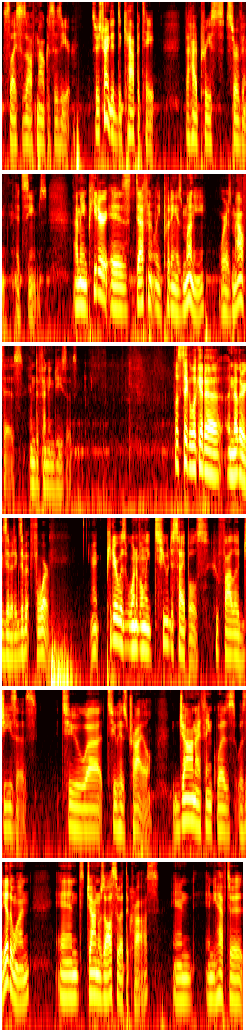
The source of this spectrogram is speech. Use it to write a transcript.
slices off Malchus's ear. So he's trying to decapitate the high priest's servant, it seems. I mean, Peter is definitely putting his money where his mouth is in defending Jesus. Let's take a look at a, uh, another exhibit, Exhibit 4. Right? Peter was one of only two disciples who followed Jesus to uh, to his trial. John, I think, was was the other one, and John was also at the cross. And and you have to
